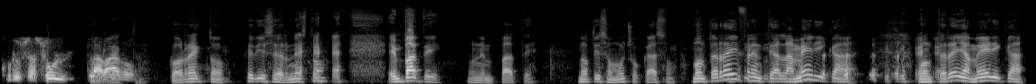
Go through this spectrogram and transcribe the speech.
Cruz Azul, clavado. Correcto. Correcto. ¿Qué dice Ernesto? empate. Un empate. No te hizo mucho caso. Monterrey frente al América. Monterrey América.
